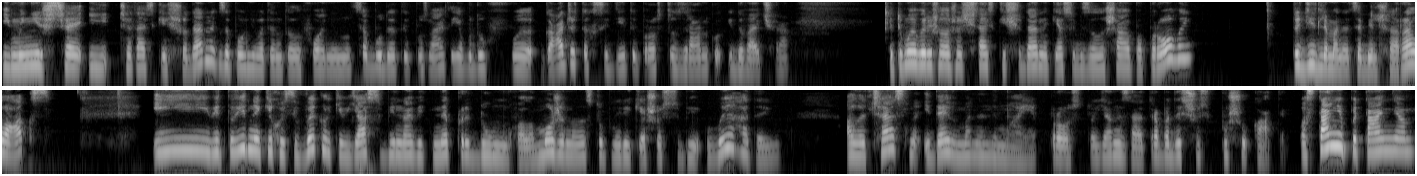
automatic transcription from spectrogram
і мені ще і читацький щоденник заповнювати на телефоні. Ну, це буде, типу, знаєте, я буду в гаджетах сидіти просто зранку і до вечора. І тому я вирішила, що читацький щоденник я собі залишаю паперовий. Тоді для мене це більше релакс. І, відповідно, якихось викликів я собі навіть не придумувала. Може, на наступний рік я щось собі вигадаю, але чесно, ідей в мене немає. Просто я не знаю, треба десь щось пошукати. Останнє питання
